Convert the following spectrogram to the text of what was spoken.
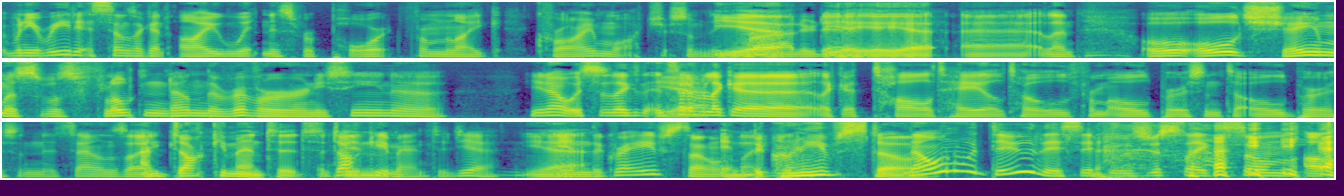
when you read it, it sounds like an eyewitness report from like Crime Watch or something. Yeah, rather than, yeah, yeah, yeah. Uh, and oh, old Seamus was floating down the river and he seen a. You know, it's like instead Yeah. of like a like a tall tale told from old person to old person, it sounds like and documented. in- documented, yeah, yeah. in the gravestone. in, like, the gravestone. No one would do this if it was just like some uh,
